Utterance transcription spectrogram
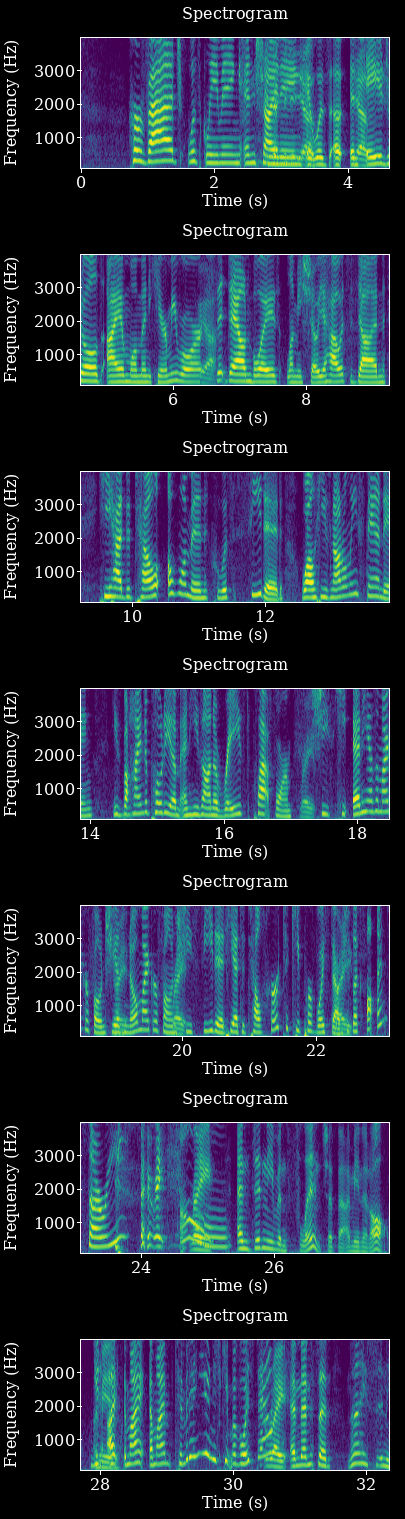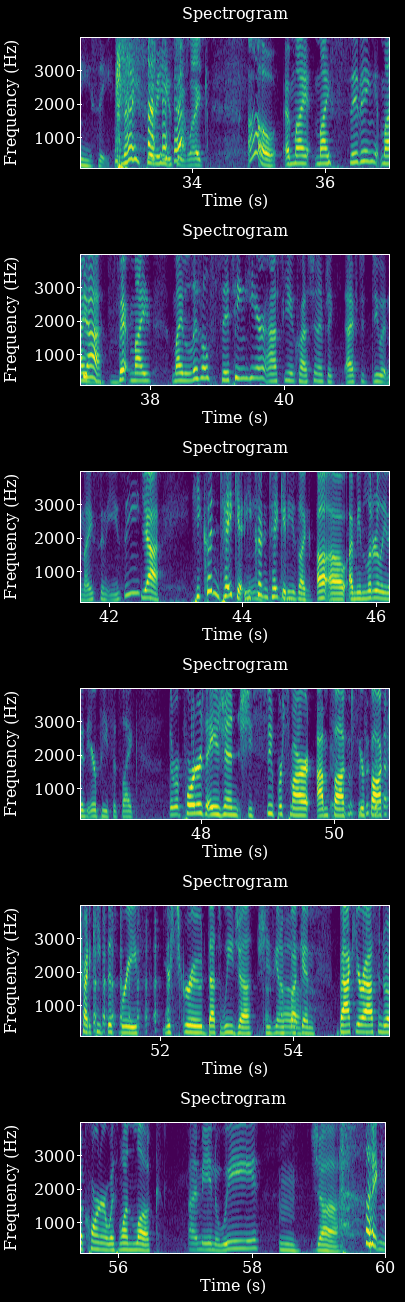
her vag was gleaming and shining. Yes. It was a, an Yes. age old I am woman, hear me roar. Yeah. Sit down, boys. Let me show you how it's done. He had to tell a woman who was seated while he's not only standing, he's behind a podium and he's on a raised platform. Right. She's he and he has a microphone. She has no microphone. Right. She's seated. He had to tell her to keep her voice down. She's like, "Oh, I'm sorry." right, Oh. right, and didn't even flinch at that. I mean, at all. You I know, mean, I, am I am I intimidating you? I need to keep my voice down. right, and then said, "Nice and easy, nice and easy." like, oh, and my my sitting, my Yeah. ve- my my little sitting here asking a question. I have to I have to do it nice and easy. Yeah. He couldn't take it. He Mm, couldn't take it. He's like, uh oh. I mean, literally in his earpiece, it's like, the reporter's Asian. She's super smart. I'm fucked. You're fucked. Try to keep this brief. You're screwed. That's Ouija. She's going to fucking back your ass into a corner with one look. I mean, we ja. Like,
